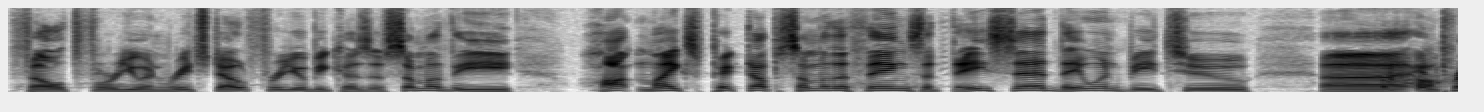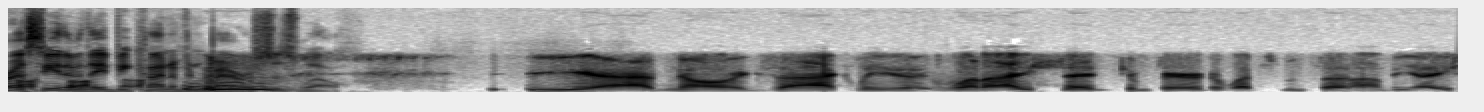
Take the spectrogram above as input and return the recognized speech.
felt for you and reached out for you because if some of the hot mics picked up some of the things that they said, they wouldn't be too uh, impressed either. They'd be kind of embarrassed as well. Yeah, no, exactly. What I said compared to what's been said on the ice,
